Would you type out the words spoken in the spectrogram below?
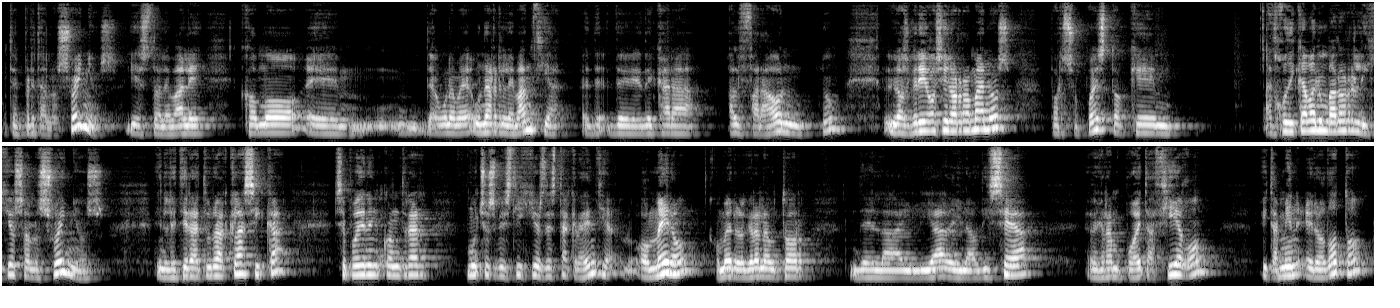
interpreta los sueños y esto le vale como eh, de alguna manera, una relevancia de, cara al faraón. Los griegos y los romanos, por supuesto, que adjudicaban un valor religioso a los sueños. En la literatura clásica se pueden encontrar muchos vestigios de esta creencia. Homero, Homero, el gran autor de la Iliada y la Odisea, el gran poeta ciego, y también Herodoto,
